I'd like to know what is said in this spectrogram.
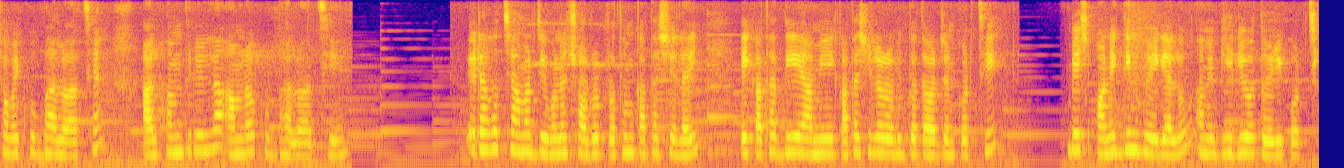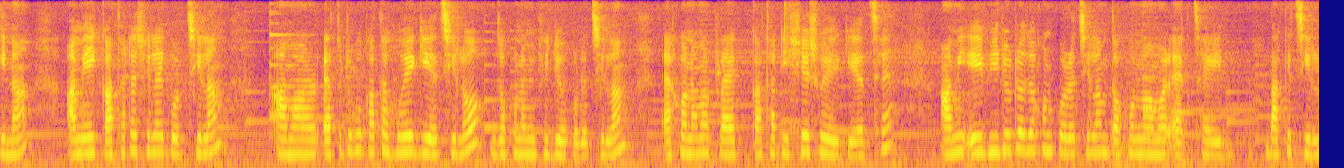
সবাই খুব ভালো আছেন। আলহামদুলিল্লাহ, আমরাও খুব ভালো আছি। এটা হচ্ছে আমার জীবনের সর্বপ্রথম কাঁথা সেলাই। এই কাঁথা দিয়ে আমি কাঁথা সেলাইয়ের অভিজ্ঞতা অর্জন করছি। বেশ অনেক দিন হয়ে গেল, আমি ভিডিও তৈরি করছি না। আমি এই কাঁথাটা সেলাই করছিলাম। আমার এতটুকু কাঁথা হয়ে গিয়েছিল যখন আমি ভিডিও করেছিলাম। এখন আমার প্রায় কাঁথাটি শেষ হয়ে গিয়েছে। আমি এই ভিডিওটা যখন করেছিলাম তখনও আমার এক সাইড বাকি ছিল।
